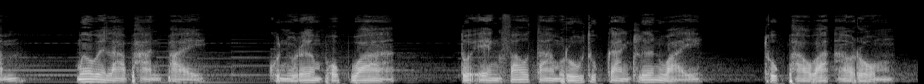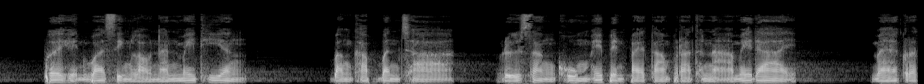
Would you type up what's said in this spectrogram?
3. เมื่อเวลาผ่านไป คุณเริ่มพบว่า ตัวเองเฝ้าตามรู้ทุกการเคลื่อนไหว ทุกภาวะอารมณ์ เพื่อเห็นว่าสิ่งเหล่านั้นไม่เที่ยง บังคับบัญชา หรือสั่งคุมให้เป็นไปตามปรารถนาไม่ได้ แม้กระ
